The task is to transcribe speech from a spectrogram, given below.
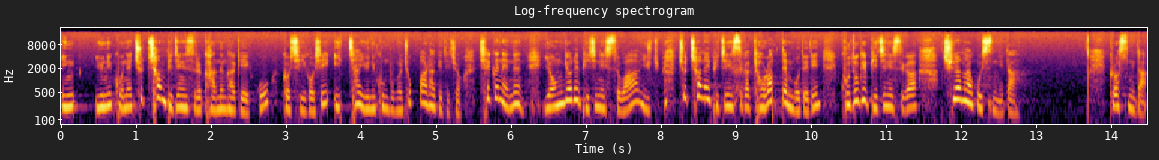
인, 유니콘의 추천 비즈니스를 가능하게 했고 그것이 이것이 2차 유니콘 붐을 촉발하게 되죠. 최근에는 연결의 비즈니스와 유, 추천의 비즈니스가 결합된 모델인 구독의 비즈니스가 출현하고 있습니다. 그렇습니다.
